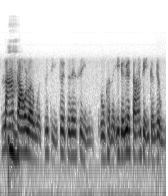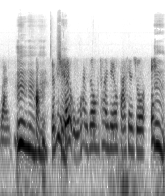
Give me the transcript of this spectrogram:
拉高了我自己对这件事情，嗯、我可能一个月三万变一个月五万，嗯嗯，好，可是一个月五万之后，突然间又发现说，哎、嗯，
